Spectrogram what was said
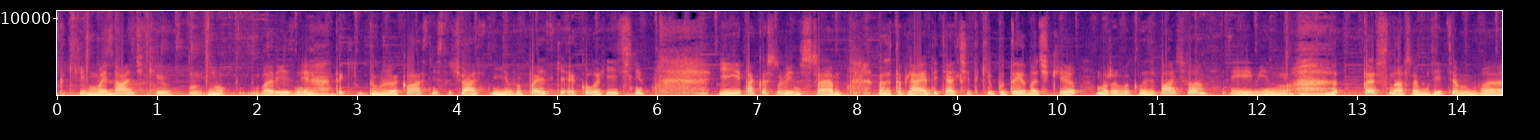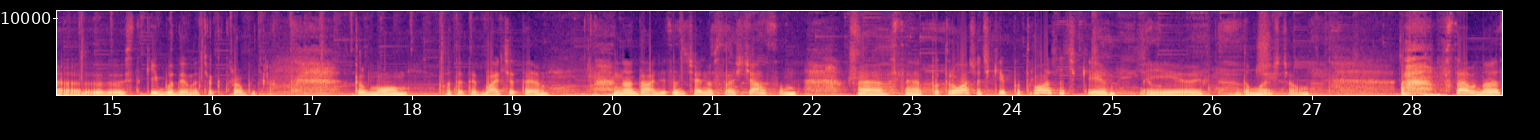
такі майданчики, ну, різні, такі дуже класні, сучасні, європейські, екологічні. І також він ще виготовляє дитячі такі будиночки. Може, ви колись бачили. І він теж нашим дітям е, ось такий будиночок робить. Тому будете бачити надалі. Це, звичайно, все з часом, е, все потрошечки, потрошечки. І думаю, що все у нас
